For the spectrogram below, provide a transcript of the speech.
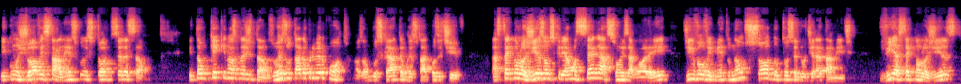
e com jovens talentos com história de seleção. Então, o que, que nós acreditamos? O resultado é o primeiro ponto. Nós vamos buscar ter um resultado positivo. As tecnologias, vamos criar uma série de ações agora aí de envolvimento não só do torcedor diretamente via as tecnologias,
